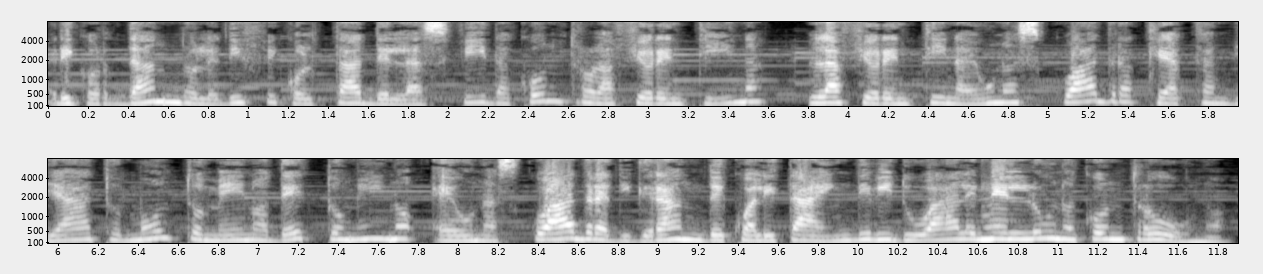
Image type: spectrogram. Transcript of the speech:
ricordando le difficoltà della sfida contro la Fiorentina, la Fiorentina è una squadra che ha cambiato molto meno detto meno è una squadra di grande qualità individuale nell'uno contro uno.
